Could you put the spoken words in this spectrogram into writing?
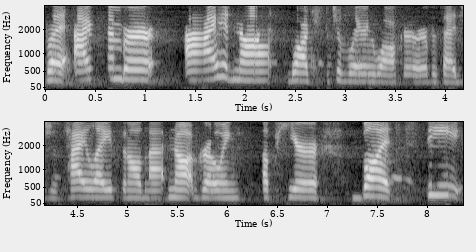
but I remember I had not watched much of Larry Walker besides just highlights and all that, not growing up here. But the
